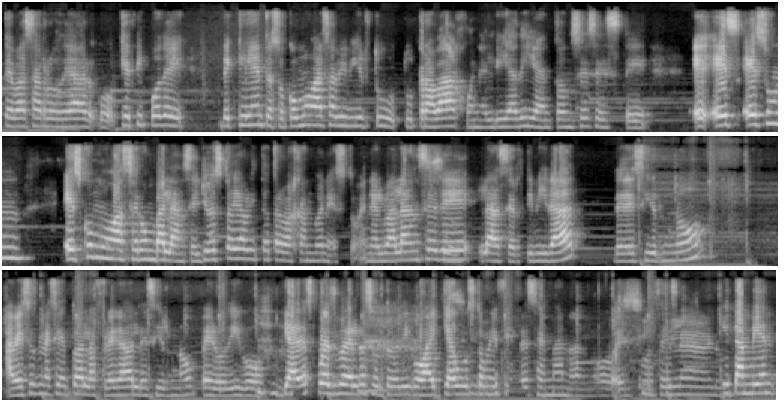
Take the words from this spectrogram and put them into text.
te vas a rodear, o qué tipo de, de, clientes o cómo vas a vivir tu, tu, trabajo en el día a día. Entonces, este, e, es, es un... Es como hacer un balance. Yo estoy ahorita trabajando en esto, en el balance de la asertividad, de decir no, a veces me siento a la fregada al decir no, pero digo, ya después veo el resultado, digo, ay, qué a gusto mi fin de semana, ¿no? Entonces, y también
